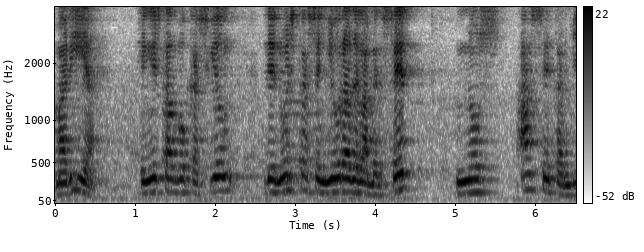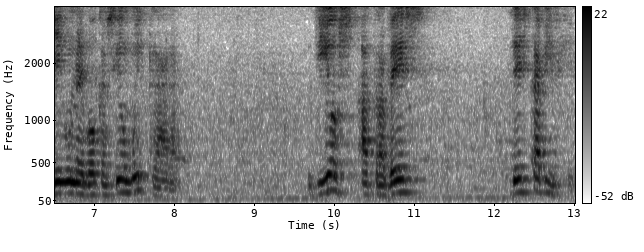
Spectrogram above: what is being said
María, en esta advocación de Nuestra Señora de la Merced, nos hace también una evocación muy clara. Dios a través de esta Virgen,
